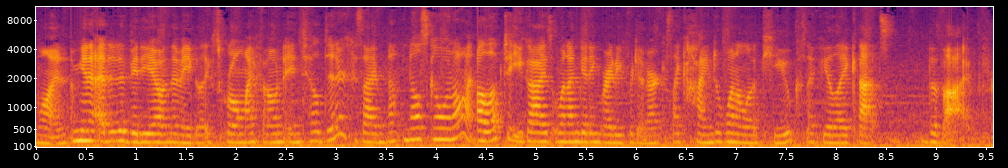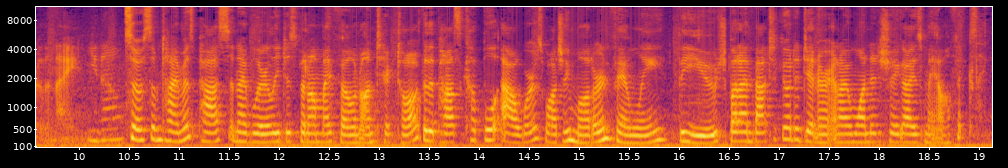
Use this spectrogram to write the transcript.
one. I'm gonna edit a video and then maybe like scroll my phone until dinner because I have nothing else going on. I'll update you guys when I'm getting ready for dinner because I kind of want to look cute because I feel like that's the vibe for the night, you know? So some time has passed and I've literally just been on my phone on TikTok for the past couple hours watching Modern Family, the huge, but I'm about to go to dinner and I wanted to show you guys my outfit because I.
